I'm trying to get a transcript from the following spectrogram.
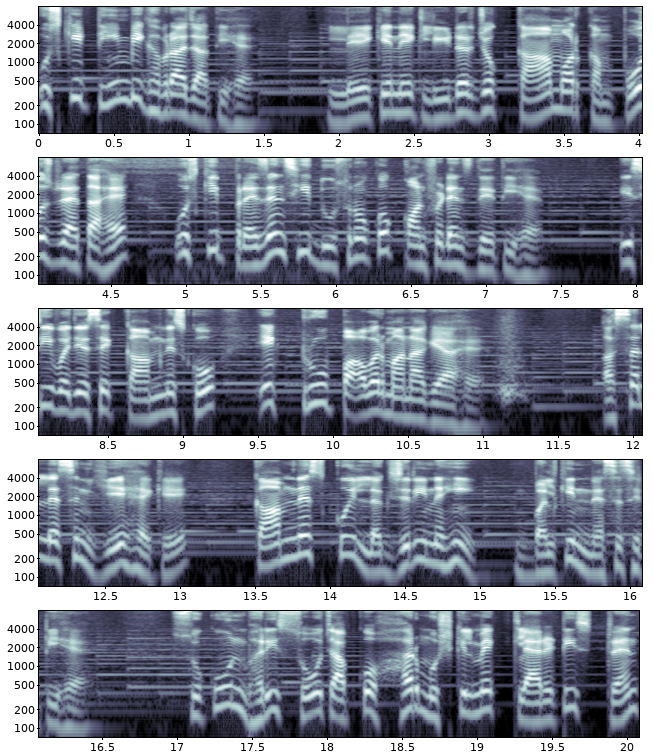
उसकी टीम भी घबरा जाती है। लेकिन एक लीडर जो काम और कंपोज रहता है, उसकी प्रेजेंस ही दूसरों को कॉन्फिडेंस देती है। इसी वजह से कामनेस को एक ट्रू पावर माना गया है। असल लेसन ये है कि कामनेस कोई लग्जरी नहीं, बल्कि नेसेसिटी है। सुकून भरी सोच आपको हर मुश्किल में क्लैरिटी स्ट्रेंथ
